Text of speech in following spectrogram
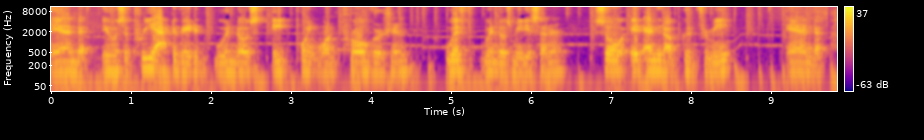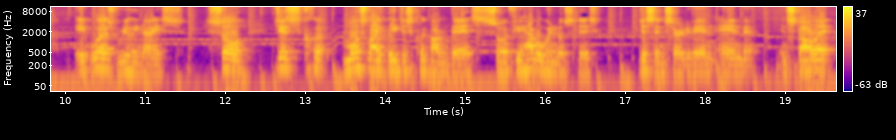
and it was a pre-activated Windows 8.1 Pro version with Windows Media Center. So it ended up good for me and it was really nice. So just click, most likely just click on this. So if you have a Windows disk, just insert it in and install it.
